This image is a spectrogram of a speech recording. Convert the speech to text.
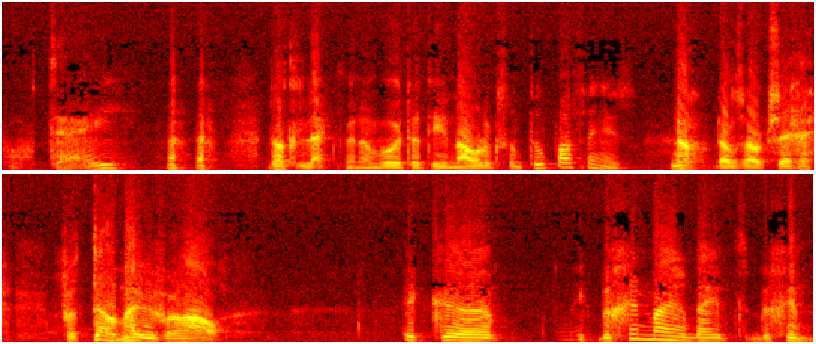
Voogdij? Dat lijkt me een woord dat hier nauwelijks van toepassing is. Nou, dan zou ik zeggen, vertel mij uw verhaal. Ik, eh, ik begin maar bij het begin.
